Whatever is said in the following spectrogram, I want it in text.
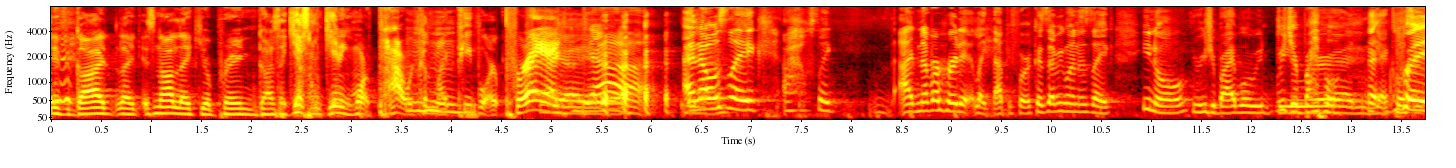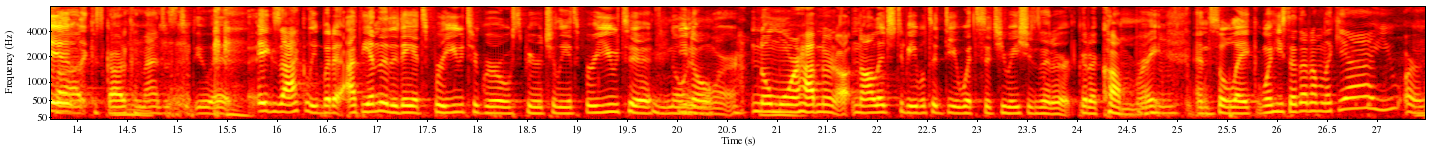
if God, like, it's not like you're praying. God's like, yes, I'm getting more power because my people are praying. Mm-hmm. Yeah, yeah. And I was like, I was like, I'd never heard it like that before because everyone is like, you know, Read your Bible. Read, Read your Bible, and get closer pray, to God because God commands us to do it. exactly. But at the end of the day, it's for you to grow spiritually. It's for you to, Know you know, more. know more, have no knowledge to be able to deal with situations that are gonna come, right? Mm-hmm. And so, like when he said that, I'm like, yeah, you are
